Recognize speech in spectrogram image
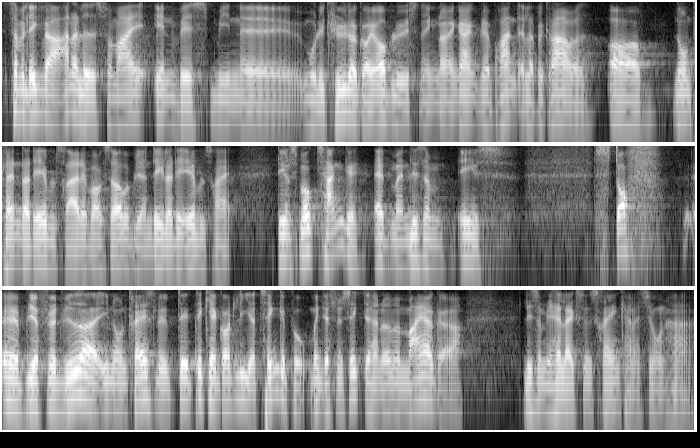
Så ville det ikke være anderledes for mig, end hvis mine øh, molekyler går i opløsning, når jeg engang bliver brændt eller begravet, og nogle planter et æbletræ, der vokser op og bliver en del af det æbletræ. Det er en smuk tanke, at man ligesom ens stof øh, bliver ført videre i nogle kredsløb, det, det kan jeg godt lide at tænke på, men jeg synes ikke, det har noget med mig at gøre, ligesom jeg heller ikke synes, reinkarnation har.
